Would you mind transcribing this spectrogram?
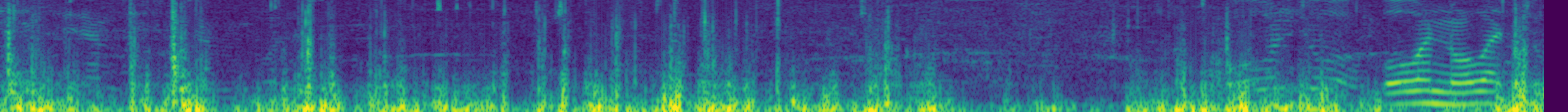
જય શ્રી રામ, જય શ્રી રામ બોલે. પવન જો પવનનો અવાજ જો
